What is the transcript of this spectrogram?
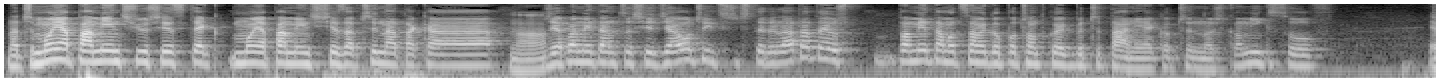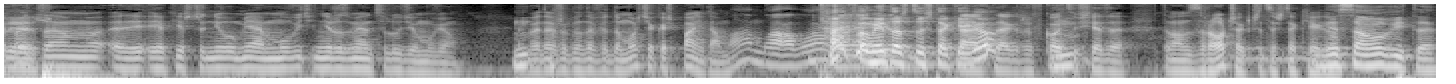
Znaczy, moja pamięć już jest, jak moja pamięć się zaczyna taka, No. że ja pamiętam, co się działo, czyli 3-4 lata, to ja już pamiętam od samego początku jakby czytanie, jako czynność komiksów. Ja wiesz. pamiętam, e, jak jeszcze nie umiałem mówić i nie rozumiałem, co ludzie mówią. Ja Mm. pamiętam, że oglądam wiadomości, jakaś pani tam. "Ła, ła, ła, Tak, ła", pamiętasz coś takiego? Tak, tak, że w końcu siedzę. To mam zroczek czy coś takiego. Niesamowite.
